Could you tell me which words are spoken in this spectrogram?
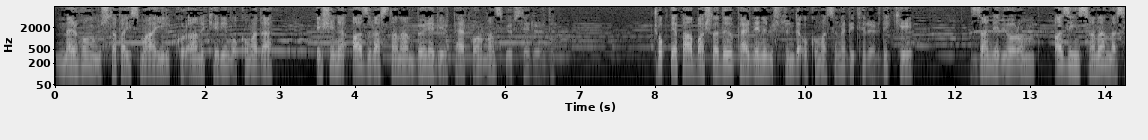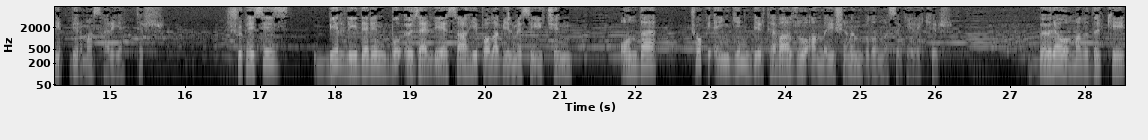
Merhum Mustafa İsmail, Kur'an-ı Kerim okumada, eşine az rastlanan böyle bir performans gösterirdi. Çok defa başladığı perdenin üstünde okumasını bitirirdi ki, zannediyorum az insana nasip bir mazhariyettir. Şüphesiz, bir liderin bu özelliğe sahip olabilmesi için onda çok engin bir tevazu anlayışının bulunması gerekir. Böyle olmalıdır ki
